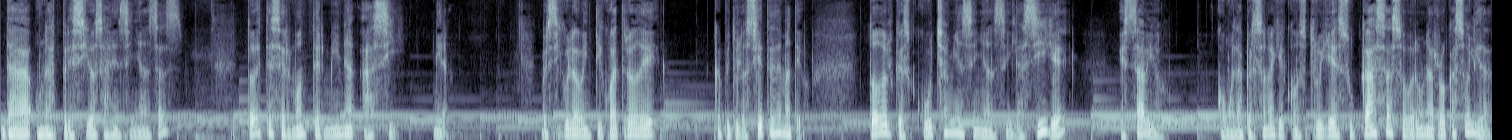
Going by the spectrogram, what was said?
da unas preciosas enseñanzas. Todo este sermón termina así. Mira, versículo 24 de capítulo 7 de Mateo. Todo el que escucha mi enseñanza y la sigue es sabio, como la persona que construye su casa sobre una roca sólida.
